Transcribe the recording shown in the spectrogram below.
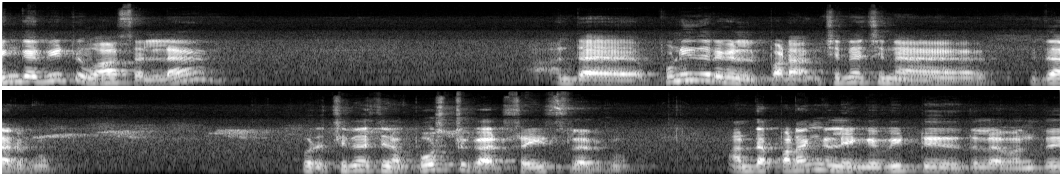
எங்கள் வீட்டு வாசலில் அந்த புனிதர்கள் படம் சின்ன சின்ன இதாக இருக்கும். ஒரு சின்ன சின்ன போஸ்ட் கார்டு சைஸில் இருக்கும். அந்த படங்கள் எங்கள் வீட்டு இதில் வந்து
